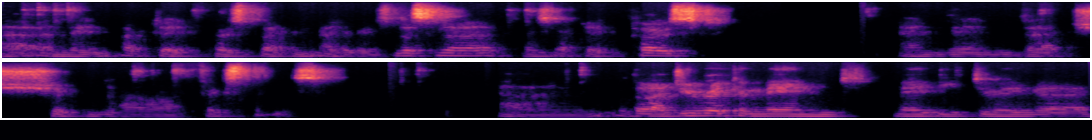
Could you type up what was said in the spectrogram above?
Uh, and then update post button add against listener, post update post. And then that should now fix things. Um, although I do recommend maybe doing a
